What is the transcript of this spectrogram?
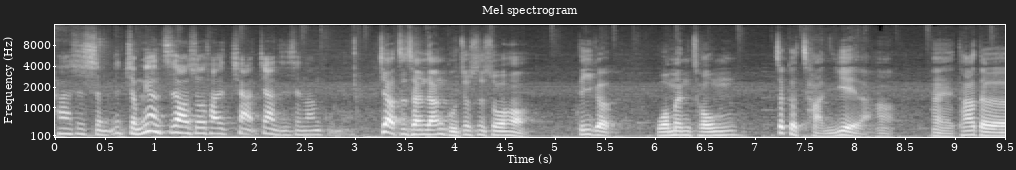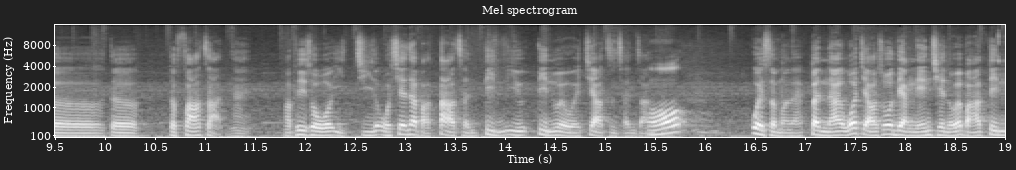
它是什么？怎么样知道说它是价价值成长股呢？价值成长股就是说哈，第一个我们从这个产业了哈，哎，它的的的发展哎啊，譬如说我以基，我现在把大成定义定位为价值成长股。哦为什么呢？本来我假如说两年前我会把它定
